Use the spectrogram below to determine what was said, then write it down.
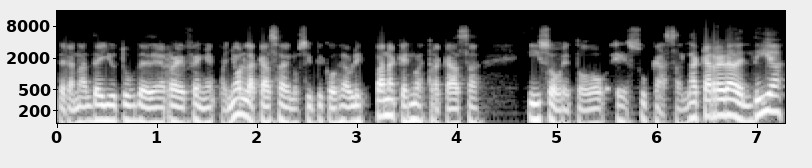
del canal de YouTube de DRF en español, la casa de los hípicos de habla hispana, que es nuestra casa y sobre todo es su casa. La carrera del día,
